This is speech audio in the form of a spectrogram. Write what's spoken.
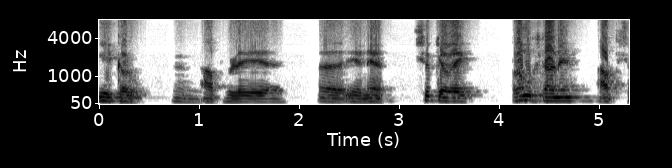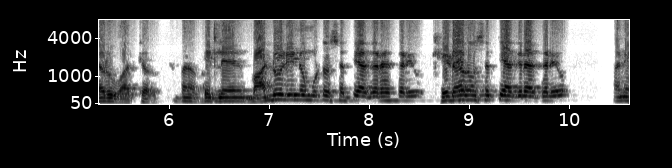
એ કરો. આપણે એને શું કહેવાય પ્રમુખ સ્થાને આપ શરૂઆત કરો. એટલે બારડોલીનો મોટો સત્યાગ્રહ કર્યો ખેડાનો સત્યાગ્રહ કર્યો અને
